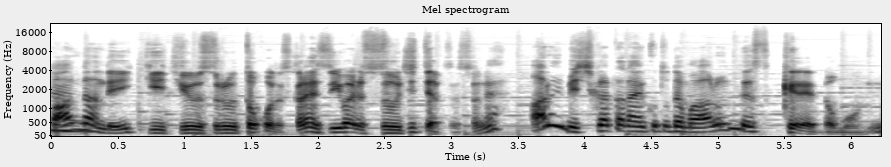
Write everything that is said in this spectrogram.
うん。あんなんで一喜一憂するとこですからね。いわゆる数字ってやつですよね。ある意味仕方ないことでもあるんですけれどもね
